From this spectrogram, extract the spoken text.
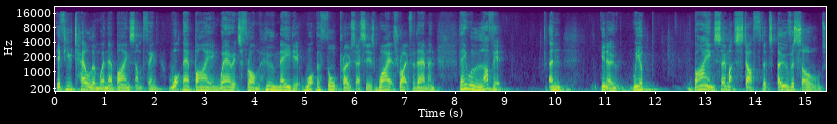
if you tell them when they're buying something what they're buying, where it's from, who made it, what the thought process is, why it's right for them, and they will love it. And, you know, we are buying so much stuff that's oversold.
